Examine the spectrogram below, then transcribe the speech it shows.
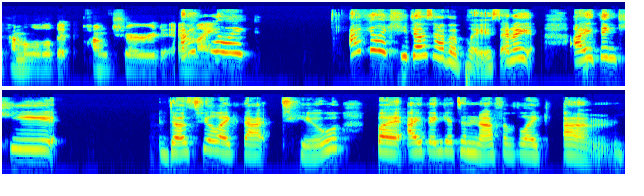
become a little bit punctured and I like feel like i feel like he does have a place and i i think he does feel like that too but i think it's enough of like um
